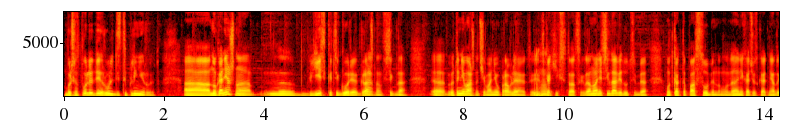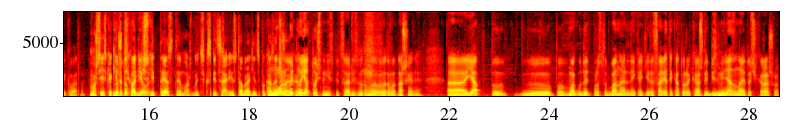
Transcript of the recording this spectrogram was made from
Большинство людей руль дисциплинирует. А, ну, конечно, э, есть категория граждан всегда. Э, Это не важно, чем они управляют и в Мгм. каких ситуациях, да, но они всегда ведут себя вот как-то по-особенному, да, не хочу сказать неадекватно. Может, есть какие-то что психологические тесты, может быть, к специалисту обратиться, показать Может человека. быть, но я точно не специалист в этом, в этом отношении. Э, Я э, могу дать просто банальные какие-то советы, которые каждый без меня знает очень хорошо.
